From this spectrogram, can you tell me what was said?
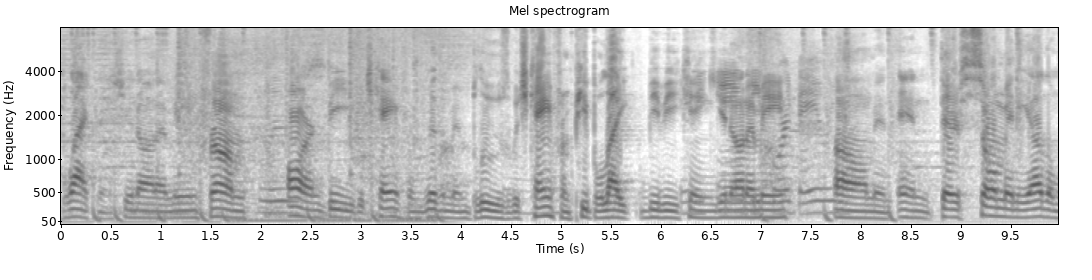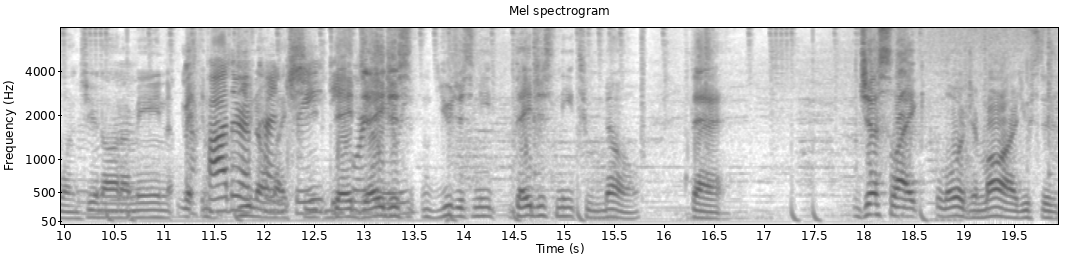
blackness you know what i mean? From r&b which came from rhythm and blues which came from people like bb king, you know what I mean? Um and and there's so many other ones you know what i mean? The father you of know like country, she they, they just you just need they just need to know that just like Lord Jamar used to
